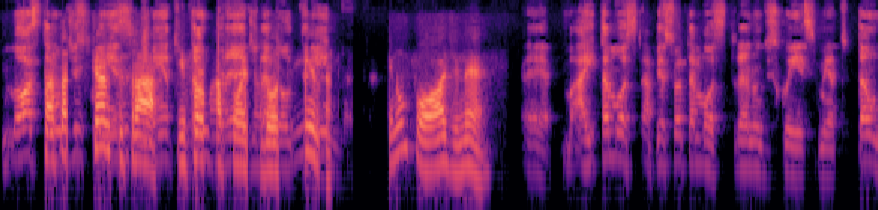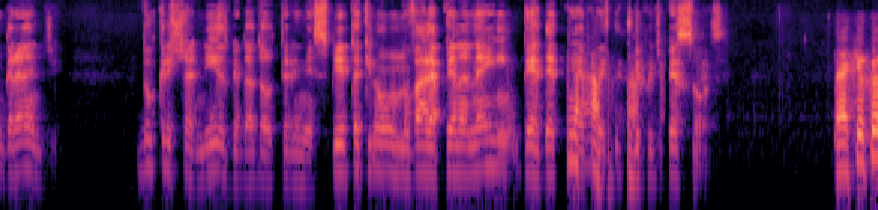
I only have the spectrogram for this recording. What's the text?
mostra tá um desconhecimento informações da doutrina, doutrina. E não pode, né? É, aí tá, a pessoa está mostrando um desconhecimento tão grande do cristianismo e da doutrina espírita que não, não vale a pena nem perder tempo não, com esse não. tipo de pessoas. É aquilo que eu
